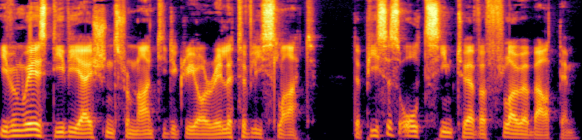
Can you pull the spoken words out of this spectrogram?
Even where his deviations from 90 degree are relatively slight, the pieces all seem to have a flow about them.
